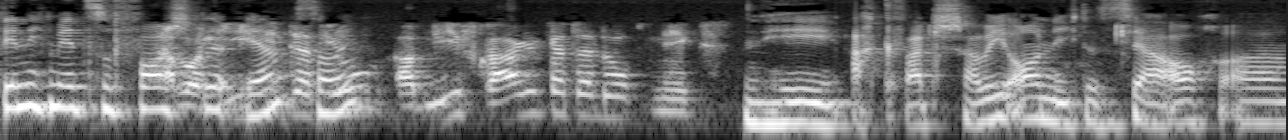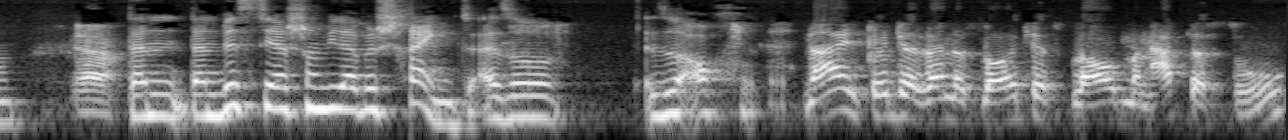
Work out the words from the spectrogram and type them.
Wenn ich mir jetzt so vorstelle. Aber nie ja, Interview, sorry. aber nie Fragekatalog, nichts. Nee, ach Quatsch, habe ich auch nicht. Das ist ja auch. Äh, ja. Dann, dann bist du ja schon wieder beschränkt. Also also auch. Nein, könnte ja sein, dass Leute jetzt glauben, man hat das so.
